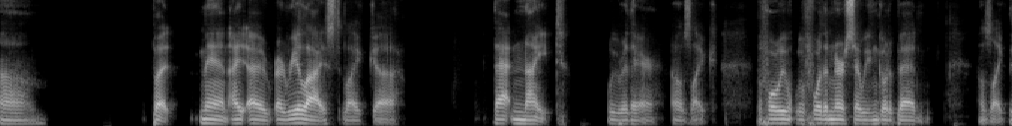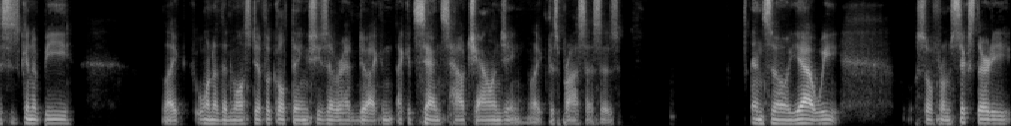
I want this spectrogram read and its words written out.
um but man i i, I realized like uh that night we were there i was like before we before the nurse said we can go to bed i was like this is gonna be like one of the most difficult things she's ever had to do. I can i could sense how challenging like this process is and so yeah we so from 6.30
